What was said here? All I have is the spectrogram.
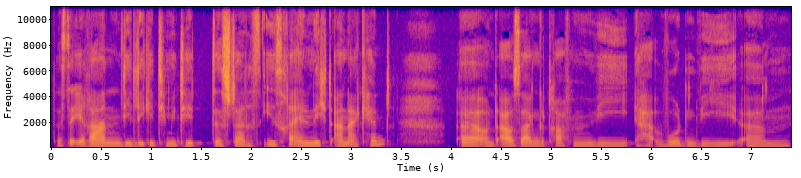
dass der Iran die Legitimität des Staates Israel nicht anerkennt äh, und Aussagen getroffen wie wurden wie ähm,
